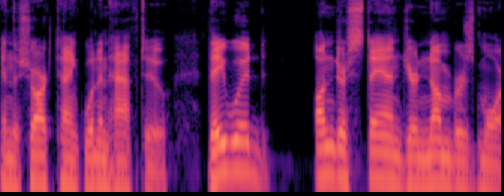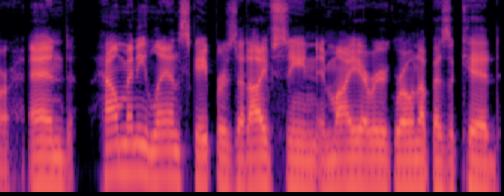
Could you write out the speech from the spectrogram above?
in the shark tank wouldn't have to. They would understand your numbers more. And how many landscapers that I've seen in my area growing up as a kid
